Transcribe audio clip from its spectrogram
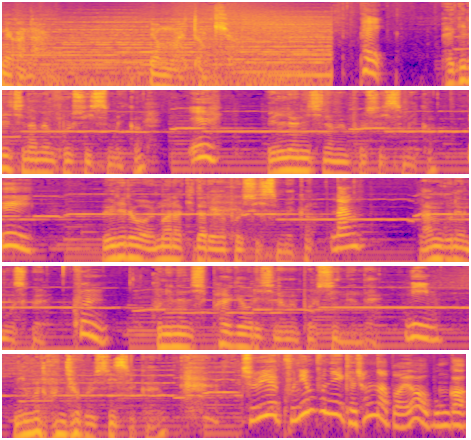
내가 날 연모했던 기억. 100 100일이 지나면 볼 수 있습니까? 1 1년이 지나면 볼 수 있습니까? 의 의리로 얼마나 기다려야 볼 수 있습니까? 낭 낭군의 모습을 군 군인은 18개월이 지나면 볼 수 있는데 님 님은 언제 볼 수 있을까요? 주위에 군인분이 계셨나봐요. 뭔가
